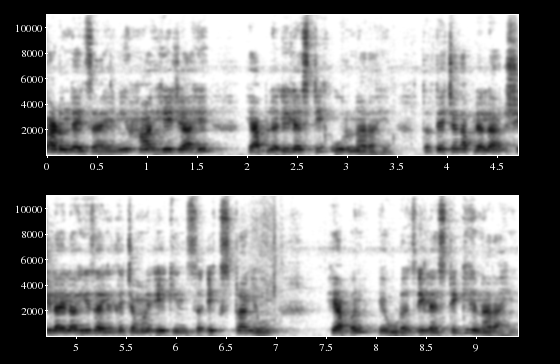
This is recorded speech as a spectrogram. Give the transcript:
काढून द्यायचा आहे. आणि हा हे जे आहे हे आपलं इलॅस्टिक उरणार आहे. तर त्याच्यात आपल्याला शिलाईलाही जाईल. त्याच्यामुळे एक इंच एक्स्ट्रा घेऊन हे आपण एवढंच इलॅस्टिक घेणार आहे.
